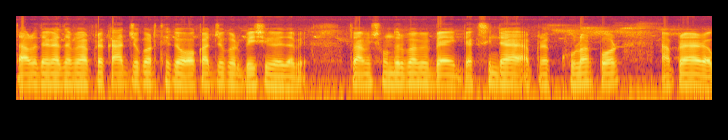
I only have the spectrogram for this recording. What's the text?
তাহলে দেখা যাবে আপনার কার্যকর থেকে অকার্যকর বেশি হয়ে যাবে। তো আমি সুন্দরভাবে ভ্যা- ভ্যাকসিনটা আপনার খোলার পর আপনার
